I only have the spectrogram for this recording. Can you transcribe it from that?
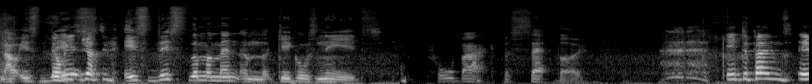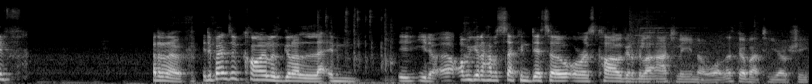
Now is this is this the momentum that Gigglez needs? Pull back the set though. It depends if I don't know. It depends if Kyle is gonna let him. You know, are we gonna have a second Ditto, or is Kyle gonna be like, actually, you know what? Let's go back to Yoshi.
